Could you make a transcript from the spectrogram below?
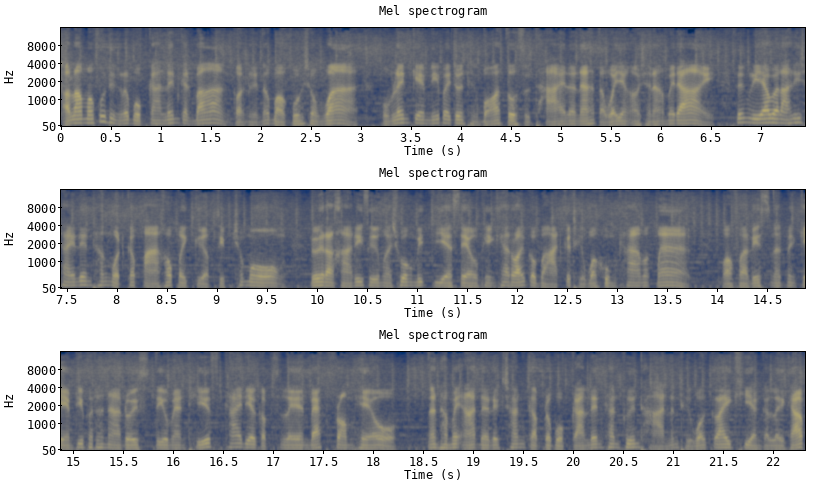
เอาเรามาพูดถึงระบบการเล่นกันบ้าง ก่อนอื่นต้องบอกคุณผู้ชมว่า ผมเล่นเกมนี้ไปจนถึงบอสตัวสุดท้ายแล้วนะ แต่ว่ายังเอาชนะไม่ได้ ซึ่งระยะเวลาที่ใช้เล่นทั้งหมดก็ปาเข้าไปเกือบ 10 ชั่วโมง ด้วยราคาที่ซื้อมาช่วงมิดเ e ียเซลเพียงแค่ร้อยกว่าบาทก็ถือว่าคุ้มค่ามากๆวอลฟาริสนั้นเป็นเกมที่พัฒนาโดย Steel Mantis ค่ายเดียวกับ Slane Back from Hell นั่นทำให้ Art Direction กับระบบการเล่นขั้นพื้นฐานนั้นถือว่าใกล้เคียงกันเลยครับ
